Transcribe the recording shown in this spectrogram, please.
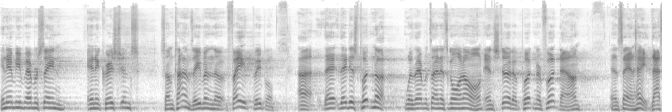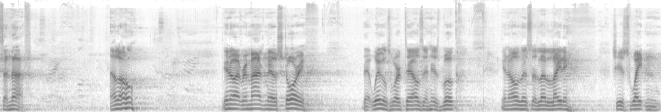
Any of you ever seen any Christians? Sometimes even the faith people, uh, they they just putting up with everything that's going on instead of putting their foot down and saying, "Hey, that's enough." Hello. You know, it reminds me of a story that Wigglesworth tells in his book. You know, there's a little lady. She's waiting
